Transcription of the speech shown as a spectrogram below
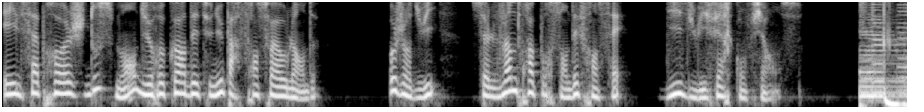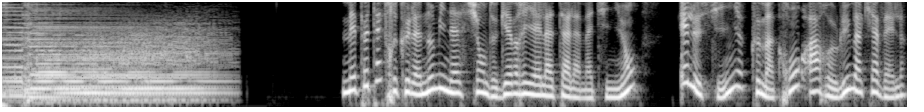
et il s'approche doucement du record détenu par François Hollande. Aujourd'hui, seuls 23% des Français disent lui faire confiance. Mais peut-être que la nomination de Gabriel Attal à Matignon est le signe que Macron a relu Machiavel.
